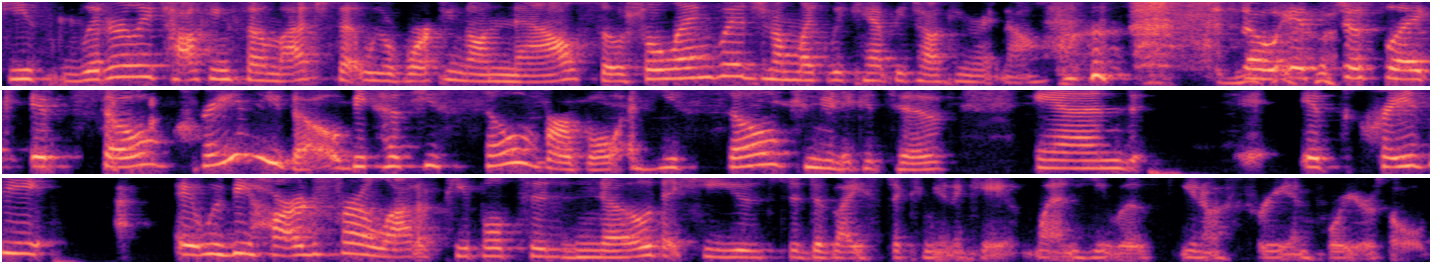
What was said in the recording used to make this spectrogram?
he's literally talking so much that we are working on now social language and i'm like we can't be talking right now. So it's just like it's so crazy though because he's so verbal and he's so communicative and it's crazy. It would be hard for a lot of people to know that he used a device to communicate when he was you know three and four years old.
